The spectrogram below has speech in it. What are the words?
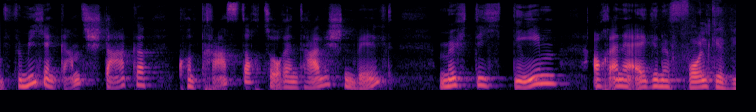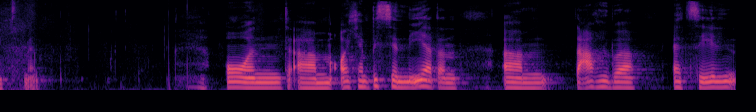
für mich ein ganz starker Kontrast auch zur orientalischen Welt, möchte ich dem auch eine eigene Folge widmen und ähm, euch ein bisschen näher dann ähm, darüber erzählen,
